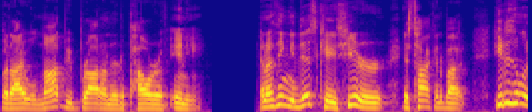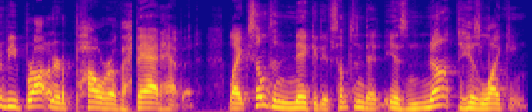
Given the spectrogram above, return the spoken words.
but I will not be brought under the power of any. And I think in this case here is talking about he doesn't want to be brought under the power of a bad habit, like something negative, something that is not to his liking.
